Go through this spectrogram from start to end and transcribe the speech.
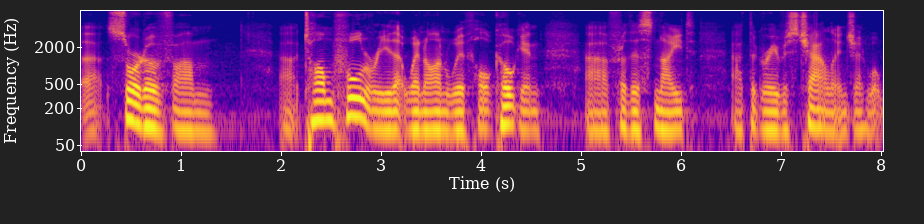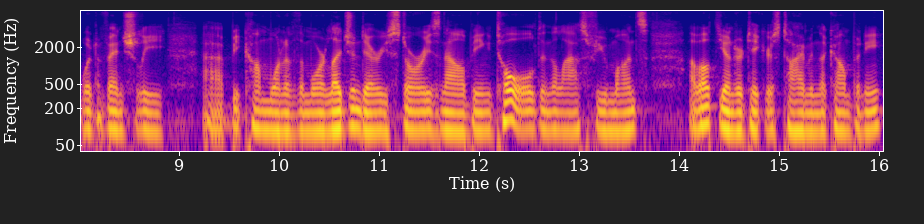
uh, sort of um, uh, tomfoolery that went on with Hulk Hogan uh, for this night at the Greatest Challenge, and what would eventually uh, become one of the more legendary stories now being told in the last few months about the Undertaker's time in the company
